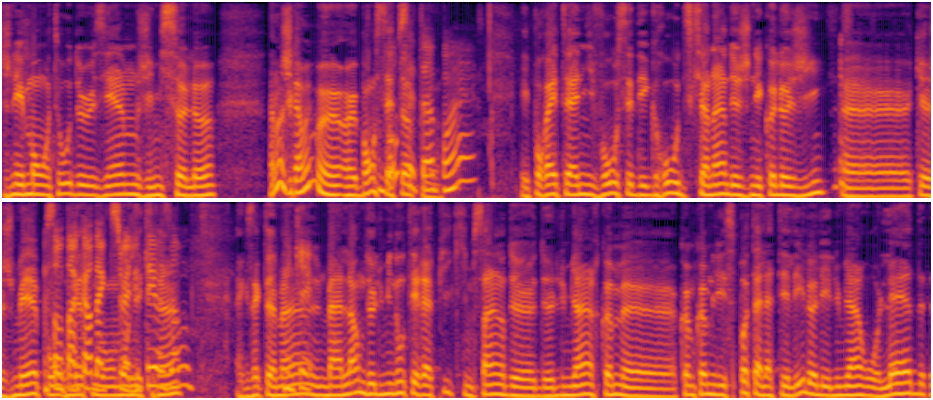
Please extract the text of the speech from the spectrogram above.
je l'ai monté au deuxième, j'ai mis ça là. Non, non, j'ai quand même un, un bon Beau setup. setup, ouais. Et pour être à niveau, c'est des gros dictionnaires de gynécologie euh, que je mets Ils pour sont mettre encore d'actualité, écran. autres? Exactement. Ma lampe de luminothérapie qui me sert de, de lumière comme euh, comme comme les spots à la télé, là, les lumières au LED.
